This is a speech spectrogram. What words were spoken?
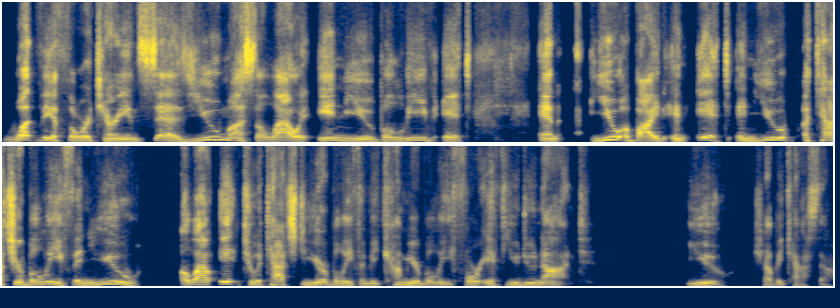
what the authoritarian says, you must allow it in you, believe it, and you abide in it, and you attach your belief, and you allow it to attach to your belief and become your belief. For if you do not, you shall be cast out.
